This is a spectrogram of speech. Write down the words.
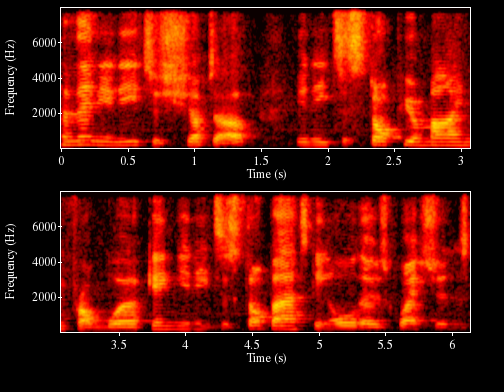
And then you need to shut up. You need to stop your mind from working. You need to stop asking all those questions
